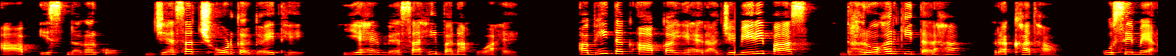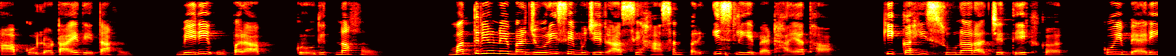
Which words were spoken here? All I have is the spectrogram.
आप इस नगर को जैसा छोड़कर गए थे, यह वैसा ही बना हुआ है। अभी तक आपका यह राज्य मेरे पास धरोहर की तरह रखा था, उसे मैं आपको लौटाए देता हूँ। मेरी ऊपर आप क्रोधित न हो। मंत्रियों ने बरजोरी से मुझे राज सिंहासन पर इसलिए बैठाया था कि कहीं सूना राज्य देखकर कोई बैरी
